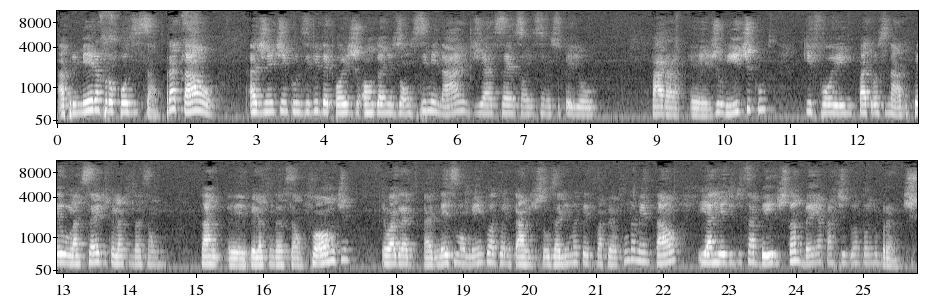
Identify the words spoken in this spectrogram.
a primeira proposição. Para tal, a gente, inclusive, depois organizou um seminário de acesso ao ensino superior para é, jurídico, que foi patrocinado pelo LACED, pela Fundação, é, pela Fundação Ford. Eu nesse momento, o Antônio Carlos de Souza Lima teve papel fundamental e a rede de saberes também a partir do Antônio Brant,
